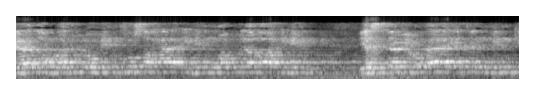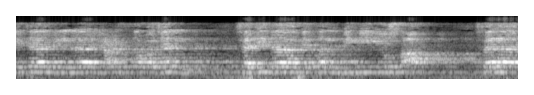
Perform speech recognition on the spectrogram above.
كان الرجل من فصحائهم وبلغائهم يستمع فإذا بقلبه يصعق فلا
